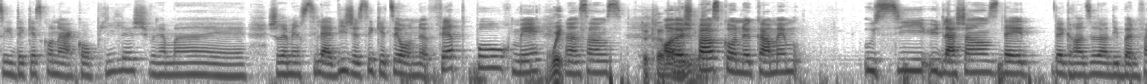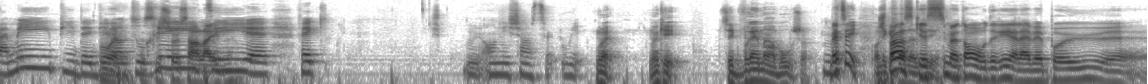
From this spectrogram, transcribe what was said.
De qu'est-ce qu'on a accompli là. Je suis vraiment euh, je remercie la vie. Je sais que tu sais on a fait pour mais Oui. dans le sens euh, je pense qu'on a quand même aussi eu de la chance d'être de grandir dans des bonnes familles puis d'être bien Ouais, entouré sûr, ça sais, euh, fait que je- on est chanceux oui. Ok. C'est vraiment beau, ça. Mais tu sais, je pense que si, mettons, Audrey, elle avait pas eu euh,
